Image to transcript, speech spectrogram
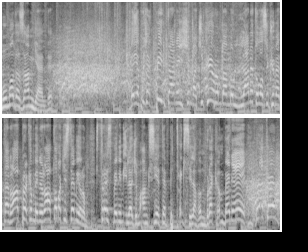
Muma da zam geldi. Ve yapacak bin tane işim var. Çıkıyorum ben bu lanet olası küvetten. Rahat bırakın beni. Rahatlamak istemiyorum. Stres benim ilacım. Anksiyete bir tek silahım. Bırakın beni. Bırakın.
